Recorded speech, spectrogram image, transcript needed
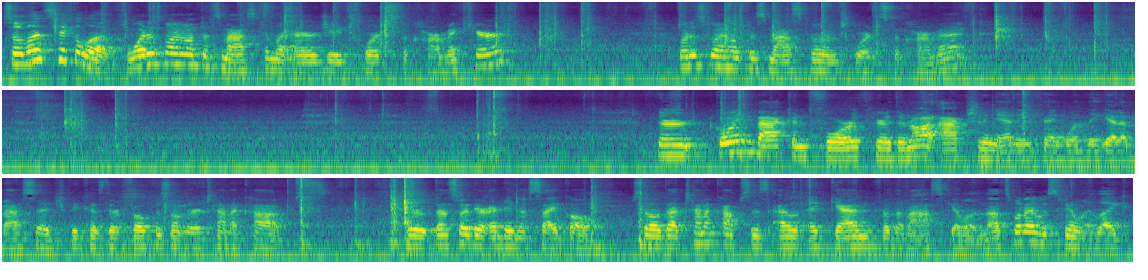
So let's take a look. What is going on with this masculine energy towards the karmic here? What is going on with this masculine towards the karmic? They're going back and forth here. They're not actioning anything when they get a message because they're focused on their Ten of Cups. They're, that's why they're ending a cycle. So that Ten of Cups is out again for the masculine. That's what I was feeling like.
